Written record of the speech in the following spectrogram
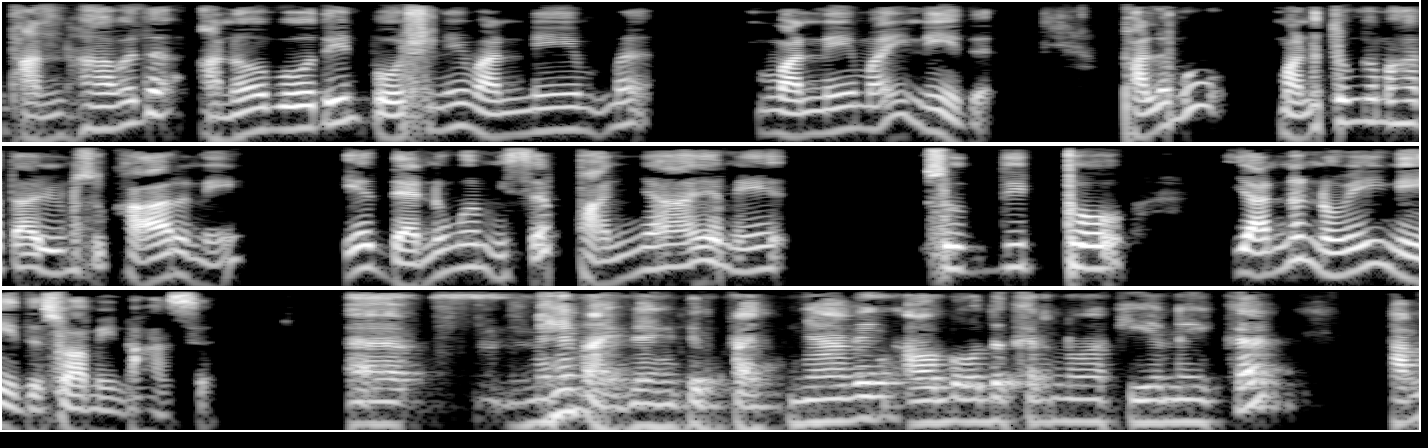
තණ්හාවද අනවබෝධයෙන් පෝෂණය වන්නේම වන්නේමයි නේද? පළමු මනතුංග මහතා විමසු කාරණේ එය දැනුම මිස පඤ්ඤාය මේ සුද්ධිට්ඨෝ යන්න නොවේයි නේද ස්වාමීන් වහන්සේ? මෙහෙමයි දැන් ඉතින් ප්‍රඥාවෙන් අවබෝධ කරනවා කියන එක තම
